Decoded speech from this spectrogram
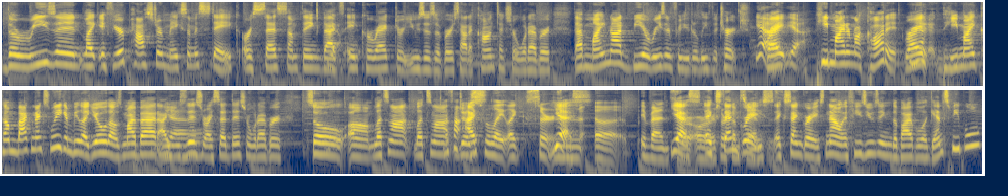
the reason, like, if your pastor makes a mistake or says something that's incorrect or uses a verse out of context or whatever, that might not be a reason for you to leave the church. Yeah, Right? yeah. He might have not caught it, right? He might come back next week and be like, yo, that was my bad. I used this or I said this or whatever. So um, let's not, let's not Let's not just. isolate like certain Yes. uh, events. Yes, or, or extend grace. Extend grace. Now, if he's using the Bible against people,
